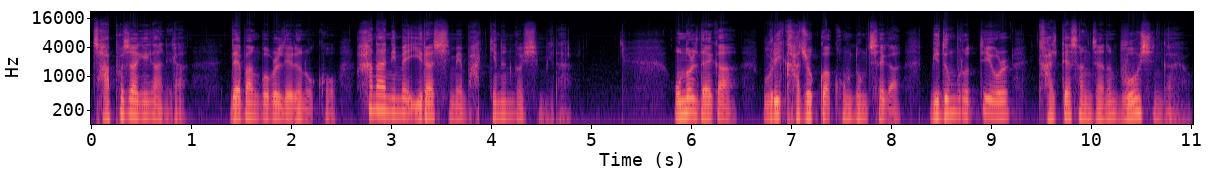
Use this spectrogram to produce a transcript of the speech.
자포자기가 아니라 내 방법을 내려놓고 하나님의 일하심에 맡기는 것입니다. 오늘 내가 우리 가족과 공동체가 믿음으로 띄울 갈대 상자는 무엇인가요?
